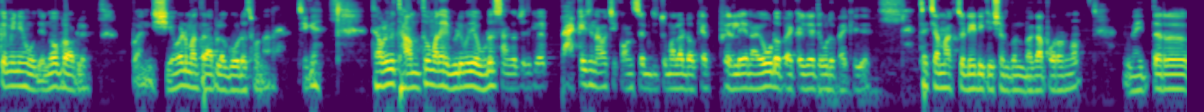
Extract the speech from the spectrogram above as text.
कमी नाही होऊ दे. नो प्रॉब्लेम पण शेवट मात्र आपलं गोडच होणार आहे. ठीक आहे? त्यामुळे मी थांबतो. मला ह्या व्हिडिओमध्ये एवढंच सांगायचं होतं की पॅकेज नावाची कॉन्सेप्ट जी तुम्हाला डोक्यात फिरले ना एवढं पॅकेज आहे तेवढं पॅकेज आहे. त्याच्या मागचं डेडिकेशन पण बघा पोरांनो. नाहीतर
